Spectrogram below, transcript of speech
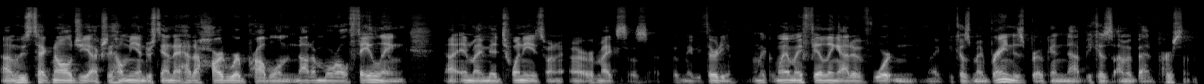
um, whose technology actually helped me understand I had a hardware problem, not a moral failing, uh, in my mid twenties when or my was maybe thirty. I'm like, why am I failing out of Wharton? Like because my brain is broken, not because I'm a bad person.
